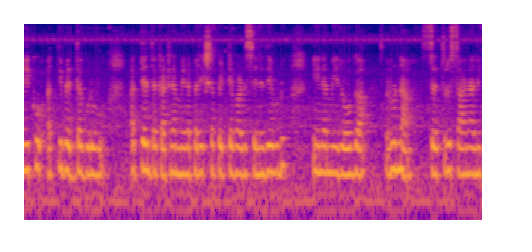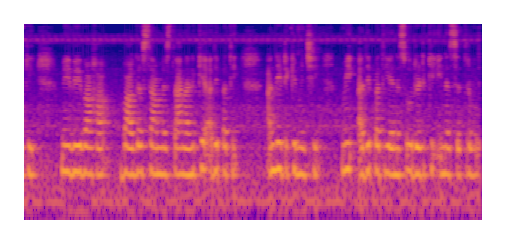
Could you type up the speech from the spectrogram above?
మీకు అతిపెద్ద గురువు అత్యంత కఠినమైన పరీక్ష పెట్టేవాడు శనిదేవుడు. ఈయన మీ రోగ రుణ శత్రు స్థానానికి మీ వివాహ భాగస్వామ్య స్థానానికి అధిపతి. అన్నిటికీ మించి మీ అధిపతి అయిన సూర్యుడికి ఈయన శత్రువు.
